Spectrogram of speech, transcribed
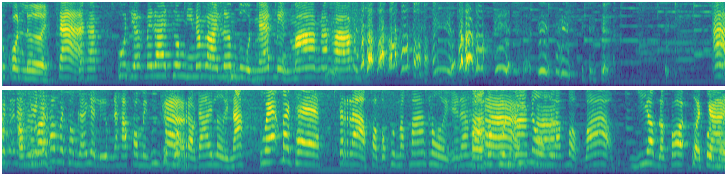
ทุกๆ คนเลยจ้านะครับพูดเยอะไม่ได้ช่วงนี้น้ำลายเริ่มบูดแมสเหม็นมากนะครับ อะเพราะฉะนั้เอานเป็ใครนว่า ที่เข้ามาชมแล้วอย่าลืมนะคะ คอมเมนต์พูดคุยกับค่ะพวกเราได้เลยนะ แวะมาแชร์กราบขอบพระคุณมาก ๆ เลยนะคะขอบพระคุณพี่มากนงรักบอกว่า เยี่ยมแล้วก็หัวกดใจหัว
